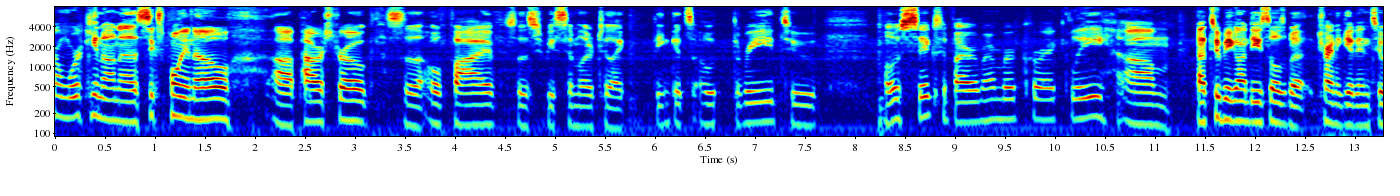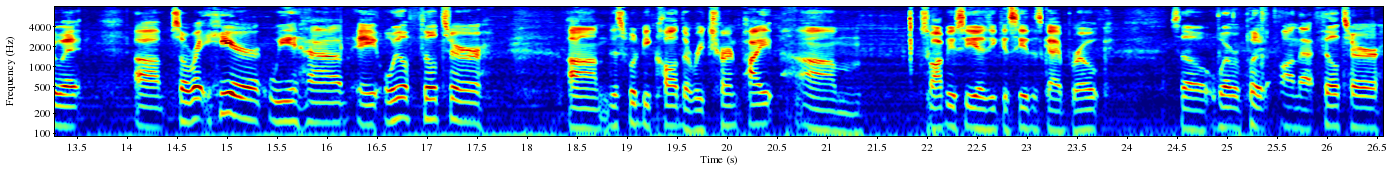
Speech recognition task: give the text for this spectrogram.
I'm working on a 6.0 uh, Power Stroke. This is a 05, so this should be similar to like I think it's 03 to 06 if I remember correctly. Um, not too big on diesels, but trying to get into it. Um, so right here we have a oil filter. Um, this would be called the return pipe. Um, so obviously, as you can see, this guy broke. So whoever put on that filter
